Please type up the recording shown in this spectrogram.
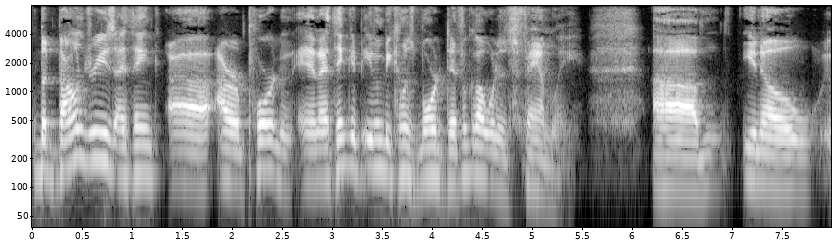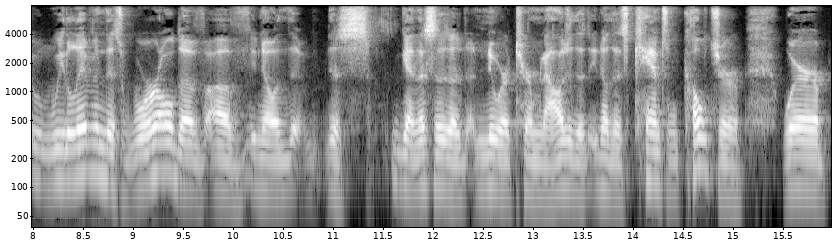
but boundaries, I think, uh, are important, and I think it even becomes more difficult when it's family. Um, you know, we live in this world of of you know this again. This is a newer terminology that you know this cancel culture, where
